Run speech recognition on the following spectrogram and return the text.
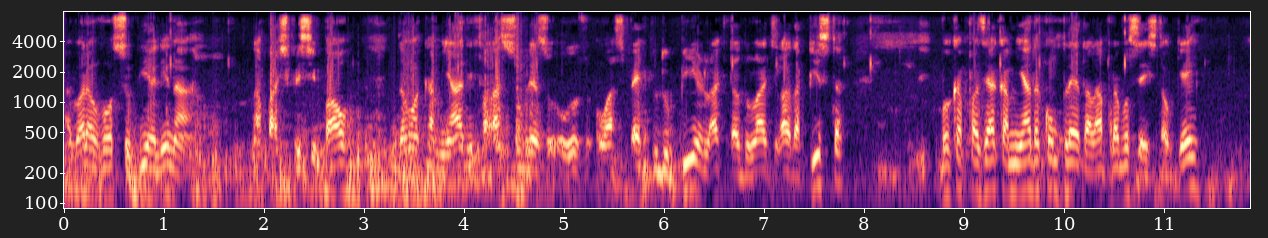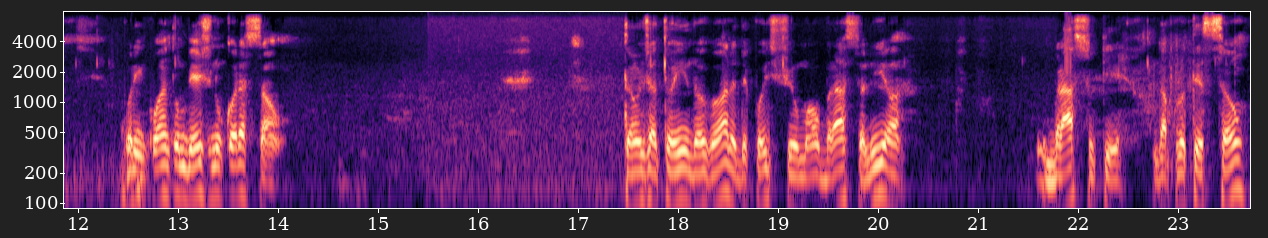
Agora eu vou subir ali na, na parte principal, dar uma caminhada e falar sobre as- o, o aspecto do pier lá que está do lado de lá da pista. Vou fazer a caminhada completa lá para vocês, tá ok? Por enquanto, um beijo no coração. Então já estou indo agora, depois de filmar o braço ali, ó. O braço que da proteção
